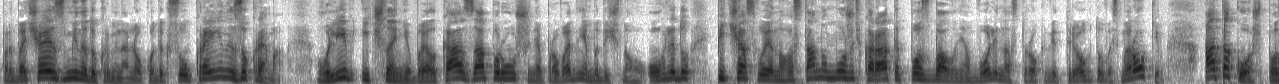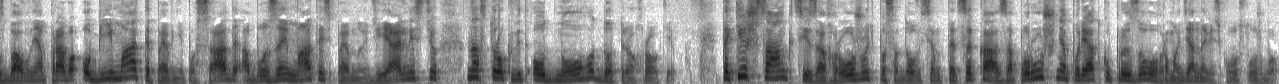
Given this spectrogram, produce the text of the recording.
передбачає зміни до Кримінального кодексу України, зокрема, голів і членів ВЛК за порушення проведення медичного огляду під час воєнного стану можуть карати позбавленням волі на строк від 3 до 8 років, а також позбавлення права обіймати певні посади або займатися певною діяльністю на строк від 1 до 3 років. Такі ж санкції загрожують посадовцям ТЦК за порушення порядку призову громадян на військову службу.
